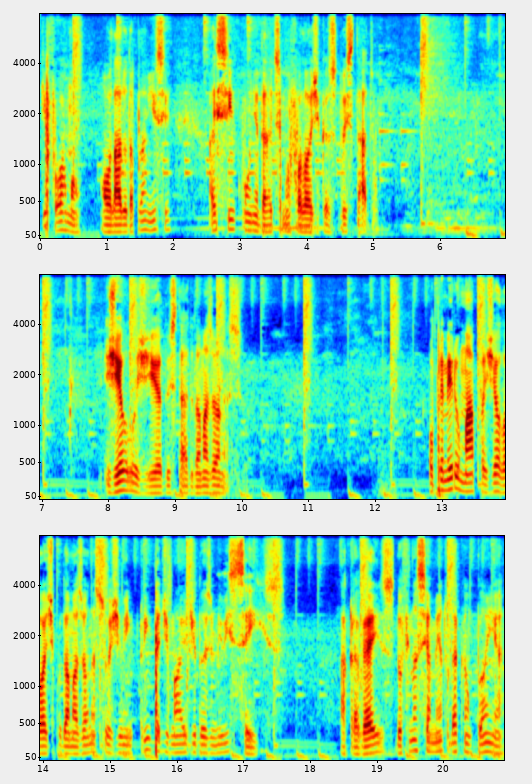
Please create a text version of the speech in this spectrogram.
que formam ao lado da planície, as cinco unidades morfológicas do estado. Geologia do estado do Amazonas. O primeiro mapa geológico do Amazonas surgiu em 30 de maio de 2006, através do financiamento da campanha,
